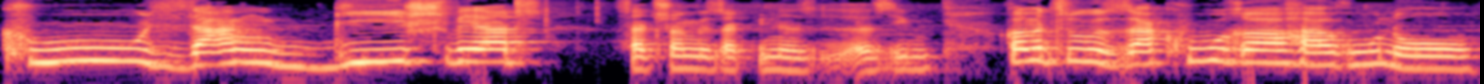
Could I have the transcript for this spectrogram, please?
Kusangi-Schwert. Das hat schon gesagt wie eine äh, 7. Kommen wir zu Sakura Haruno.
